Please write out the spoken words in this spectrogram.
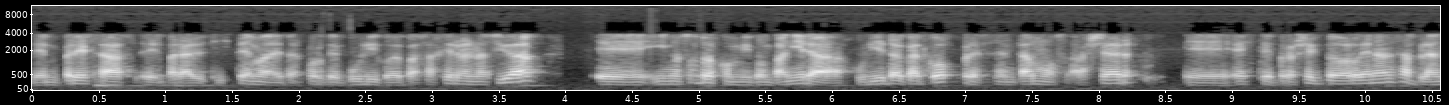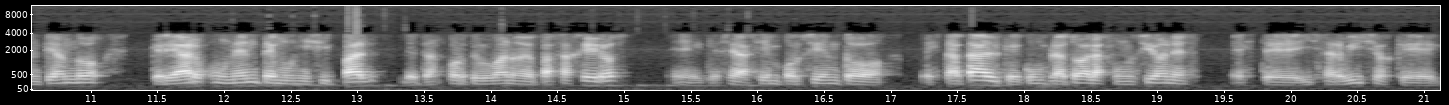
empresas eh, para el sistema de transporte público de pasajeros en la ciudad. Eh, y nosotros con mi compañera Julieta Katkov presentamos ayer este proyecto de ordenanza planteando crear un ente municipal de transporte urbano de pasajeros que sea 100% estatal, que cumpla todas las funciones este, y servicios que,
